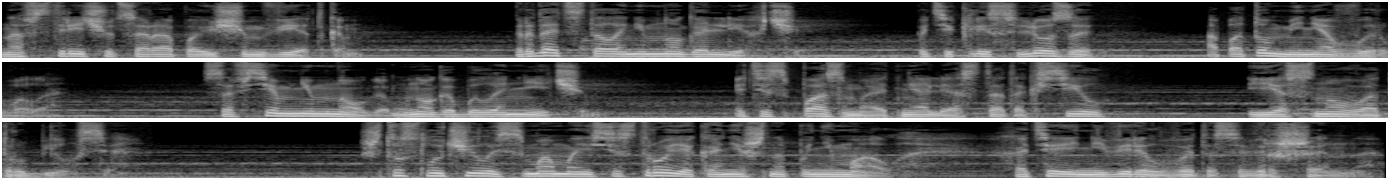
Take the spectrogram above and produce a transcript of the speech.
навстречу царапающим веткам. Рыдать стало немного легче. Потекли слезы, а потом меня вырвало. Совсем немного, много было нечем. Эти спазмы отняли остаток сил, и я снова отрубился. Что случилось с мамой и сестрой, я, конечно, понимал, хотя и не верил в это совершенно.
